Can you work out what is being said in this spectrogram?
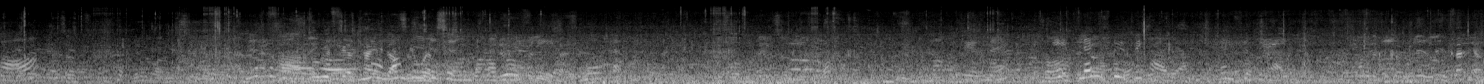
Ja. Ja, tog vi fel kajplats. Mellan Bogesund och Fredsbåten. Ser du mig? Längst ut vid kajen. Längst ut vid kajen.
